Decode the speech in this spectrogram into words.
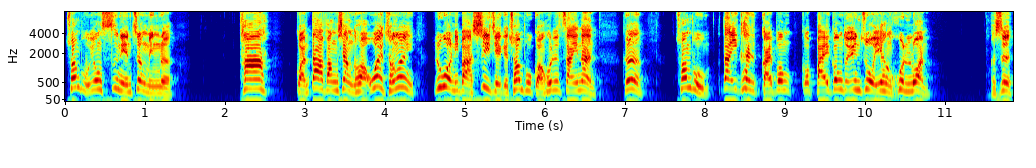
川普用四年证明了他管大方向的话，我也承认，如果你把细节给川普管，会是灾难。可是川普但一开始白宫白宫的运作也很混乱。可是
